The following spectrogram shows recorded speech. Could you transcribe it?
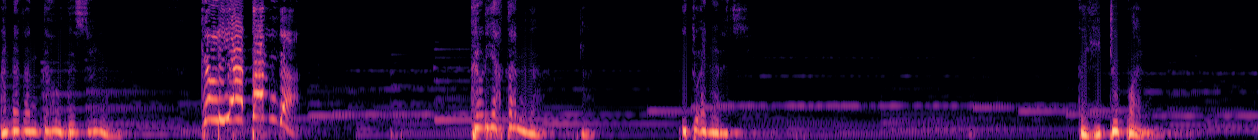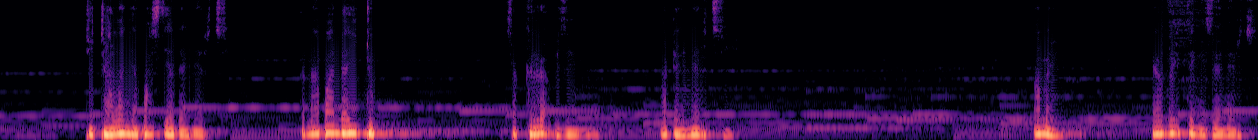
Anda akan tahu itu real. Kelihatan nggak? Kelihatan nggak? Itu energi. Kehidupan. Di dalamnya pasti ada energi. Kenapa Anda hidup? Segera bisa ini. Ada energi. Amin. Everything is energy.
